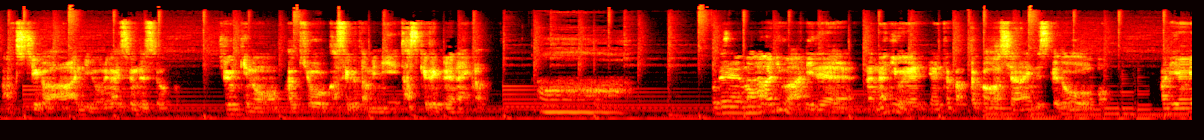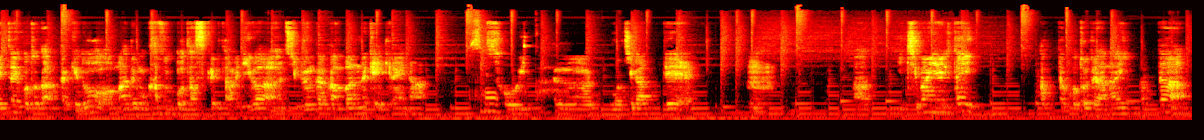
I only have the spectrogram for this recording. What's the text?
あ父が兄にお願いするんですよ。純期の学費を稼ぐために助けてくれないか。あで、まあ、兄は兄で、な何をややりたかったかは知らないんですけど、兄やりたいことがあったけど、まあでも家族を助けるためには自分が頑張んなきゃいけないな。ーそそういった気持ちがあって、うん、まあ、一番やりたいかったことではないかった、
